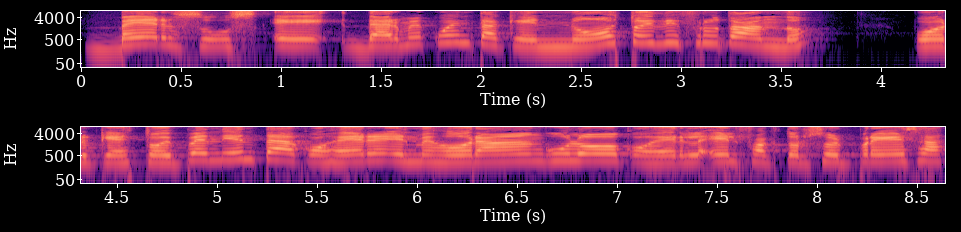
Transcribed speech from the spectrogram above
versus eh, darme cuenta que no estoy disfrutando porque estoy pendiente a coger el mejor ángulo, coger el factor sorpresa.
